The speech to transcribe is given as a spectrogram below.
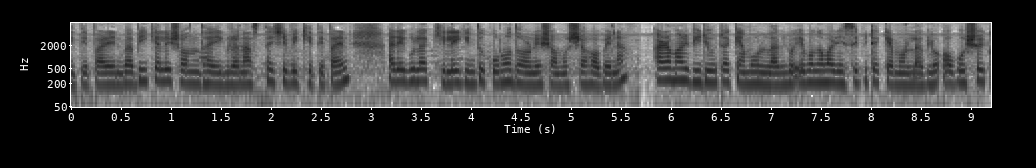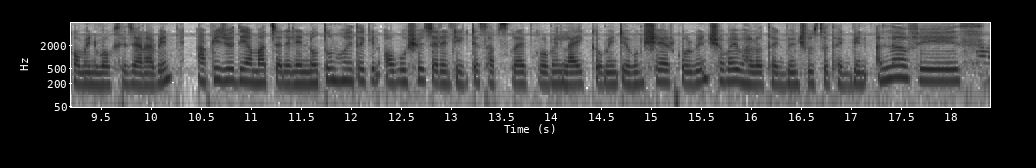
দিতে পারেন বা বিকালে সন্ধ্যায় এগুলা নাস্তা হিসেবে খেতে পারেন। আর এগুলা খেলে কিন্তু কোনো ধরনের সমস্যা হবে না। আর আমার ভিডিওটা কেমন লাগল এবং আমার রেসিপিটা কেমন লাগল অবশ্যই কমেন্ট বক্সে জানাবেন। আপনি যদি আমার চ্যানেলে নতুন হয়ে থাকেন, অবশ্যই চ্যানেলটি একটা সাবস্ক্রাইব করবেন, লাইক, কমেন্ট এবং শেয়ার করবেন। সবাই ভালো থাকবেন, সুস্থ থাকবেন। আল্লাহ হাফেজ।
